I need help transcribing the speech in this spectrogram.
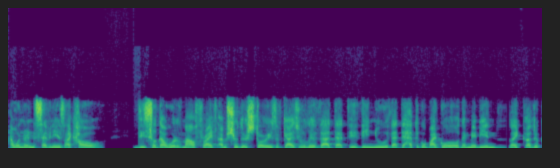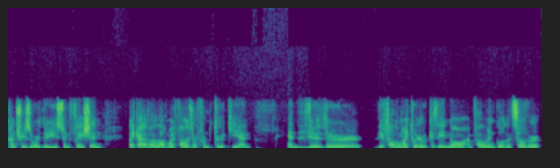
I wonder in the 70s, like how they still got word of mouth, right? I'm sure there's stories of guys who lived that that they, they knew that they had to go buy gold, and maybe in like other countries where they're used to inflation. Like I have a lot of my followers are from Turkey, and and they're they're they follow my Twitter because they know I'm following gold and silver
